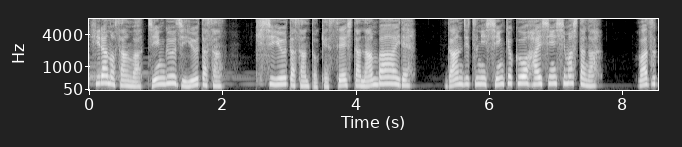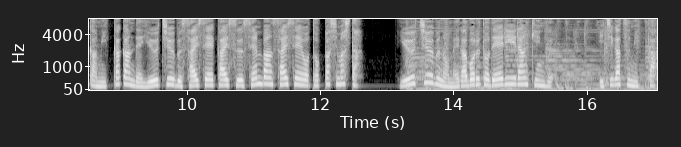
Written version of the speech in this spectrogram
平野さんは神宮寺勇太さん岸優太さんと結成した Number_i で元日に新曲を配信しましたがわずか3日間で YouTube 再生回数1000万再生を突破しました。YouTube のメガボルトデイリーランキング。1月3日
